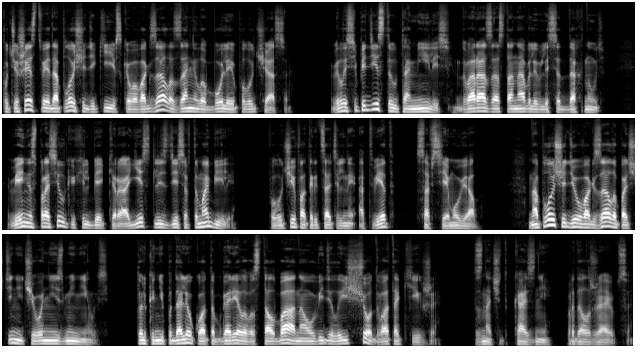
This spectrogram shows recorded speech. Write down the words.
Путешествие до площади Киевского вокзала заняло более получаса. Велосипедисты утомились, два раза останавливались отдохнуть. Веня спросил Кюхельбеккера, а есть ли здесь автомобили. Получив отрицательный ответ, совсем увял. На площади у вокзала почти ничего не изменилось. Только неподалеку от обгорелого столба она увидела еще два таких же. Значит, казни продолжаются.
